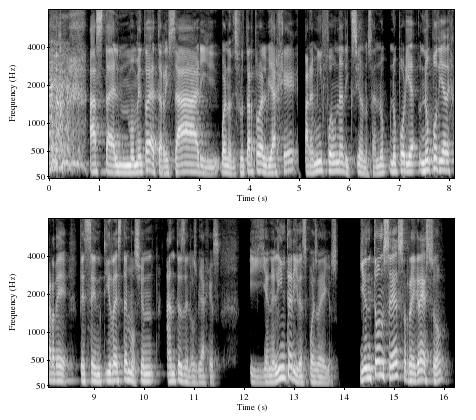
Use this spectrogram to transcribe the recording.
hasta el momento de aterrizar y bueno, disfrutar todo el viaje, para mí fue una adicción. O sea, no, no, podía, no podía dejar de, de sentir esta emoción antes de los viajes y en el Inter y después de ellos. Y entonces regreso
